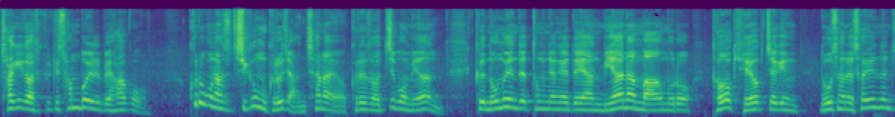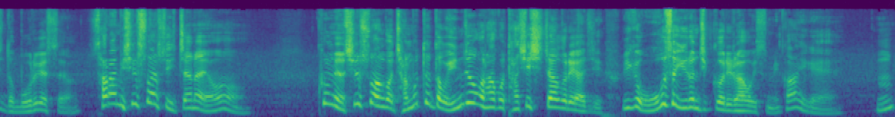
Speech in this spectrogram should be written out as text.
자기가 그렇게 삼보일배하고 그러고 나서 지금은 그러지 않잖아요. 그래서 어찌 보면 그 노무현 대통령에 대한 미안한 마음으로 더 개혁적인 노선에 서 있는지도 모르겠어요. 사람이 실수할 수 있잖아요. 그러면 실수한 거 잘못됐다고 인정을 하고 다시 시작을 해야지. 이게 어디서 이런 짓거리를 하고 있습니까? 이게. 음?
